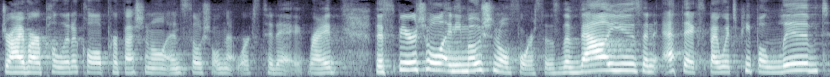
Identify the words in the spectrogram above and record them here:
drive our political, professional, and social networks today, right? The spiritual and emotional forces, the values and ethics by which people lived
